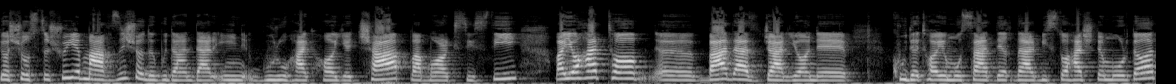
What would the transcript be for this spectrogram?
یا شستشوی مغزی شده بودن در این گروهک های چپ و مارکسیستی و یا حتی بعد از جریان کودتای مصدق در 28 مرداد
